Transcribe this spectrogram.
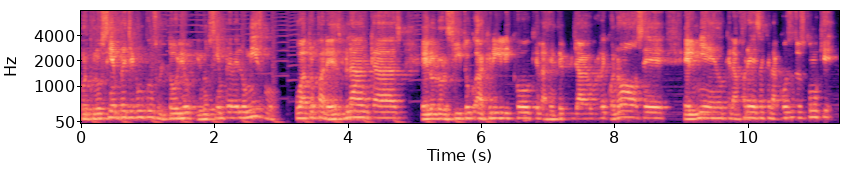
porque uno siempre llega a un consultorio y uno siempre ve lo mismo. Cuatro paredes blancas, el olorcito acrílico que la gente ya reconoce, el miedo, que la fresa, que la cosa. Entonces, como que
